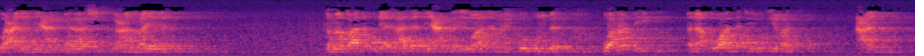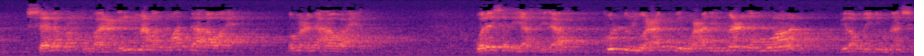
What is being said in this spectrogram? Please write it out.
وعن ابن عباس وعن غيره. كما قال مجاهد هذا ابن عملي وأنا محبوب به. وهذه الأقوال التي ذكرت عن السلف رحمه الله عليهم مع مؤداها واحد ومعناها واحد. وليس فيها اختلاف كل يعبر عن المعنى المراد بلفظ يناسب.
